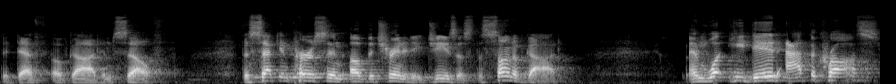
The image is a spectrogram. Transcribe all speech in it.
the death of God Himself. The second person of the Trinity, Jesus, the Son of God. And what He did at the cross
